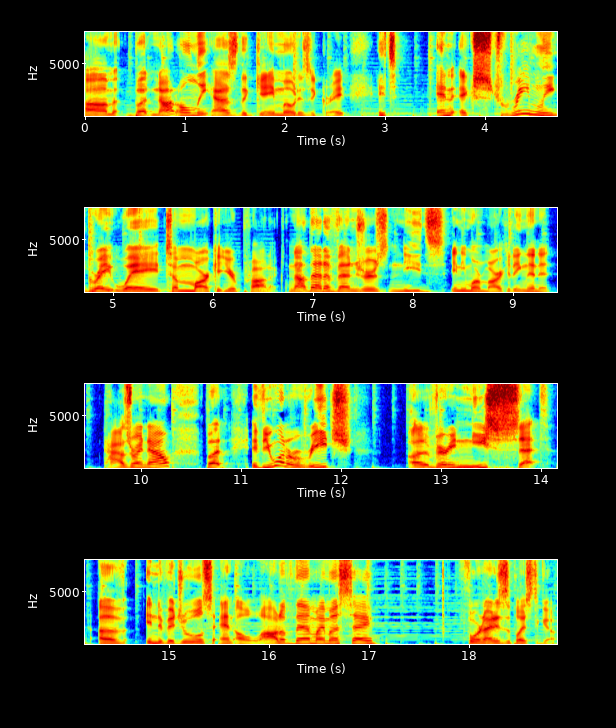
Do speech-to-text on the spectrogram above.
Um, but not only as the game mode is it great, it's an extremely great way to market your product. Not that Avengers needs any more marketing than it has right now, but if you want to reach a very niche set of individuals, and a lot of them, I must say, Fortnite is the place to go.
